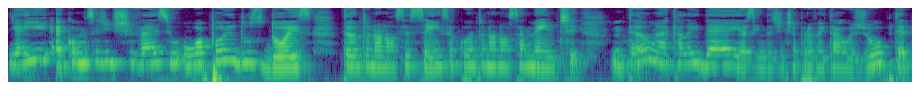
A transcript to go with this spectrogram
E aí é como se a gente tivesse o apoio dos dois, tanto na nossa essência quanto na nossa mente. Então é aquela ideia assim da gente aproveitar o Júpiter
